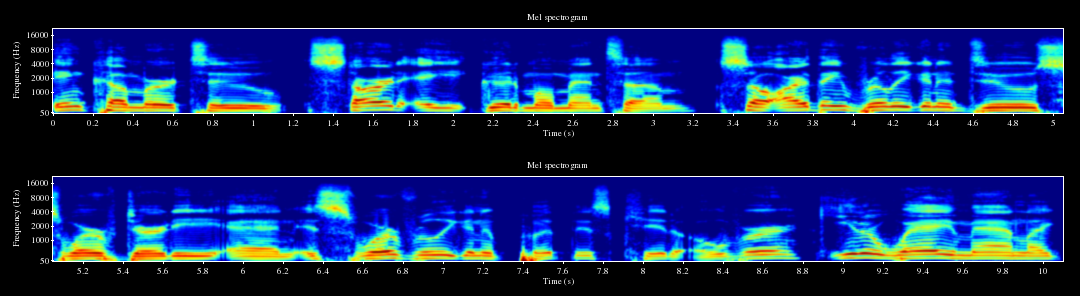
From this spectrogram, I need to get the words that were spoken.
incomer to start a good momentum. So are they really going to do Swerve dirty and is Swerve really going to put this kid over? Either way, man, like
